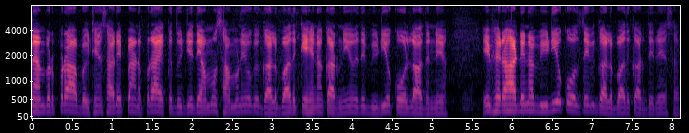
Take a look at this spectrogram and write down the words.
ਮੈਂਬਰ ਭਰਾ ਬੈਠੇ ਆ ਸਾਰੇ ਭੈਣ ਭਰਾ ਇੱਕ ਦੂਜੇ ਦੇ ਆਮੋ ਸਾਹਮਣੇ ਹੋ ਕੇ ਗੱਲਬਾਤ ਕਿਸੇ ਨਾਲ ਕਰਨੀ ਹੋਵੇ ਤੇ ਵੀਡੀਓ ਕਾਲ ਲਾ ਦਿੰਨੇ ਆ ਇਹ ਫਿਰ ਸਾਡੇ ਨਾਲ ਵੀਡੀਓ ਕਾਲ ਤੇ ਵੀ ਗੱਲਬਾਤ ਕਰਦੇ ਰਹੇ ਸਰ।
